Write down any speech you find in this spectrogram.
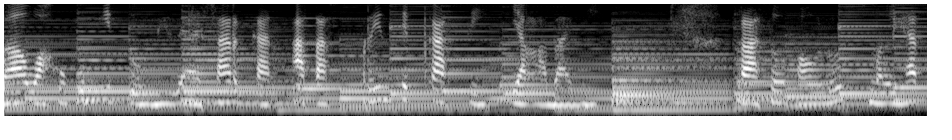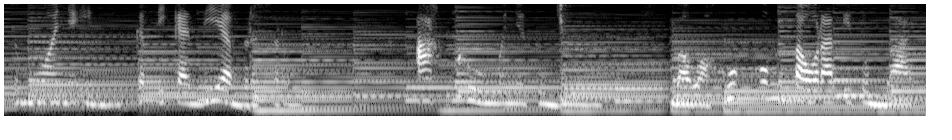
bahwa hukum itu didasarkan atas prinsip kasih yang abadi. Rasul Paulus melihat semuanya ini ketika dia berseru, Aku menyetujui bahwa hukum Taurat itu baik.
